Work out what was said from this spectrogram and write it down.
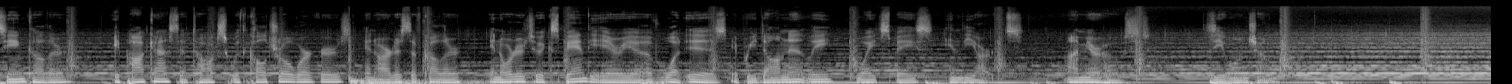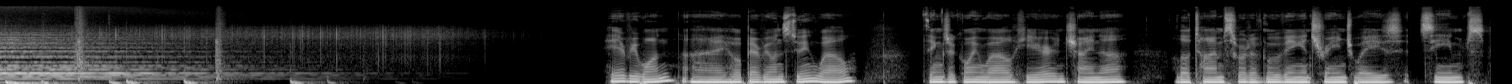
to See in Color, a podcast that talks with cultural workers and artists of color in order to expand the area of what is a predominantly white space in the arts. I'm your host, Ziwon Chung. Hey everyone, I hope everyone's doing well. Things are going well here in China, although time's sort of moving in strange ways, it seems.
